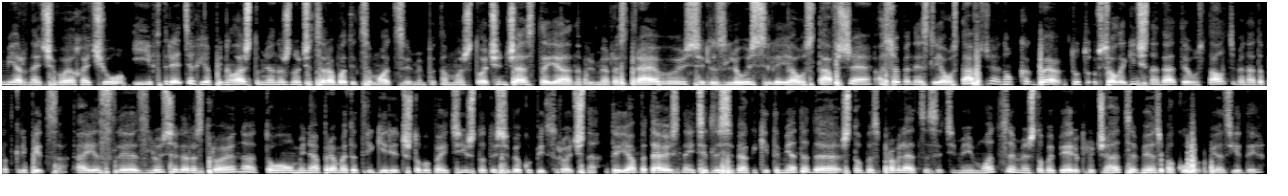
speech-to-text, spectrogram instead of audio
примерно, чего я хочу. И в-третьих, я поняла, что мне нужно учиться работать с эмоциями, потому что очень часто я, например, расстраиваюсь или злюсь, или я уставшая. Особенно если я уставшая, ну, как бы тут все логично, да, ты устал, тебе надо подкрепиться. А если злюсь или расстроена, то у меня прям это триггерит, чтобы пойти что-то себе купить срочно. И я пытаюсь найти для себя какие-то методы, чтобы справляться с этими эмоциями, чтобы переключаться без покупок, без еды.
